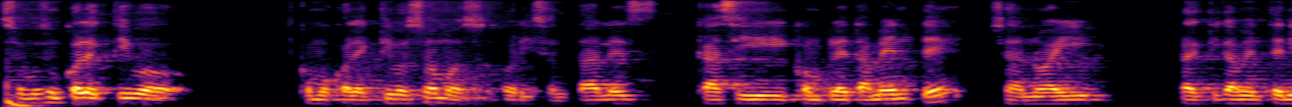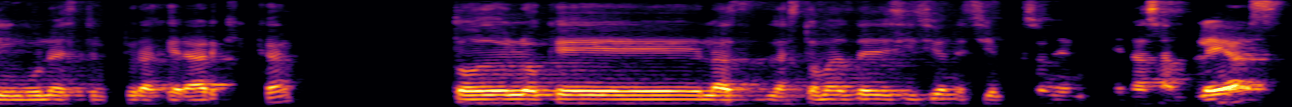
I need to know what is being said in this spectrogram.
Somos un colectivo como colectivo somos horizontales casi completamente, o sea, no hay prácticamente ninguna estructura jerárquica. Todo lo que las, tomas de decisiones siempre son en, asambleas,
